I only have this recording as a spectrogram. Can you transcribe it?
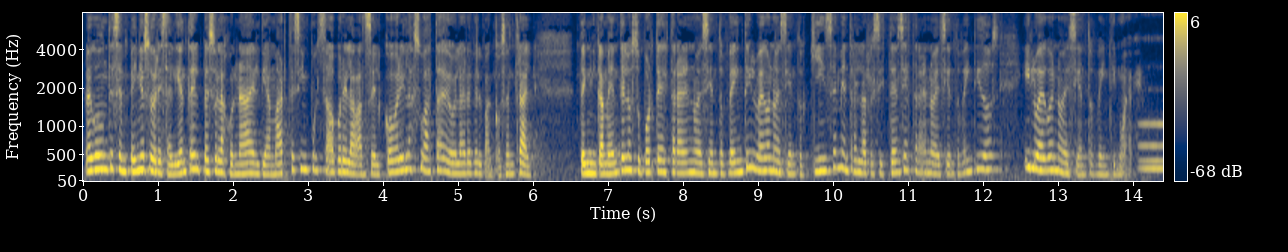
luego de un desempeño sobresaliente del peso en la jornada del día martes impulsado por el avance del cobre y la subasta de dólares del Banco Central. Técnicamente los soportes estarán en 920 y luego 915, mientras la resistencia estará en 922 y luego en 929.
